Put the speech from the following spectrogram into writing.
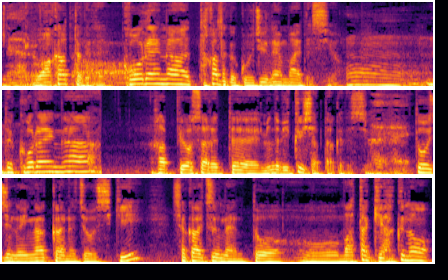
分かったけどこれがたかだか50年前ですよ。でこれが発表されてみんなびっくりしちゃったわけですよ、はいはい、当時の医学界の常識社会通念とまた逆の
